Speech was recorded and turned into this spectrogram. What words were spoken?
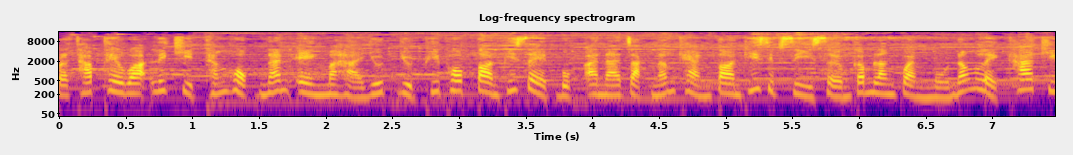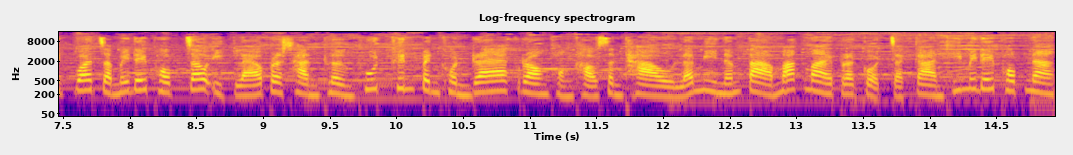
ประทับเทวลิขิตทั้ง 6 นั่นเองมหายุทธหยุดพิภพตอนพิเศษบุกอาณาจักรน้ำแข็งตอนที่ 14 เสริมกำลังแกว่งหมูน่องเหล็กข้าคิดว่าจะไม่ได้พบเจ้าอีกแล้วประชันเพลิงพูดขึ้นเป็นคนแรกรองของเขาสันเทาและมีน้ำตามากมายปรากฏจากการที่ไม่ได้พบนาง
